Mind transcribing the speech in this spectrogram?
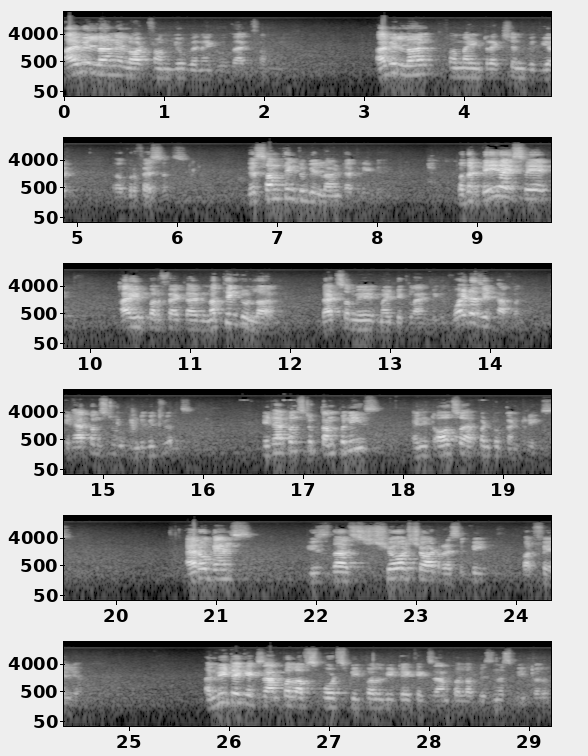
I will learn a lot from you when I go back from you. I will learn from my interaction with your uh, professors. There's something to be learned every day. But the day I say, I am perfect, I have nothing to learn, that's a my decline. Because why does it happen? It happens to individuals, it happens to companies, and it also happens to countries. Arrogance is the sure shot recipe for failure. And we take example of sports people, we take example of business people.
